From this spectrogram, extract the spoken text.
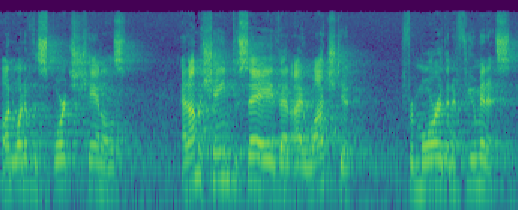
on one of the sports channels, and I'm ashamed to say that I watched it for more than a few minutes.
